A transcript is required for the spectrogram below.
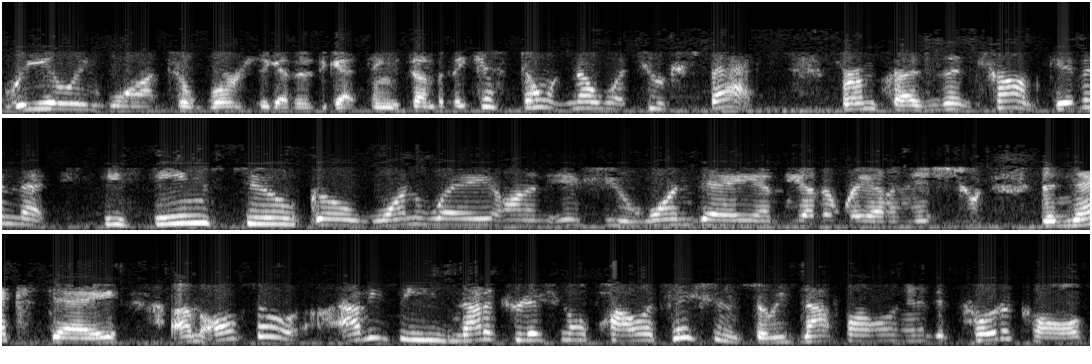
really want to work together to get things done, but they just don't know what to expect from President Trump, given that he seems to go one way on an issue one day and the other way on an issue the next day. Um, also, obviously, he's not a traditional politician, so he's not following any of the protocols,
